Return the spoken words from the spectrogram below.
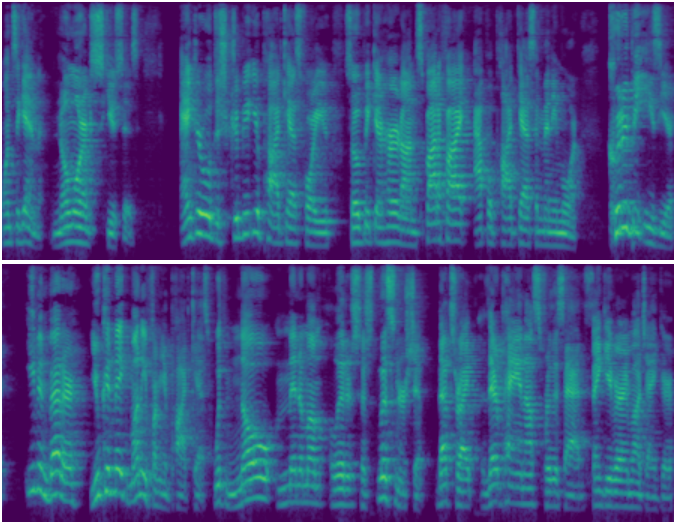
Once again, no more excuses. Anchor will distribute your podcast for you so it can be heard on Spotify, Apple Podcasts, and many more. Could it be easier? Even better, you can make money from your podcast with no minimum listenership. That's right, they're paying us for this ad. Thank you very much, Anchor.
